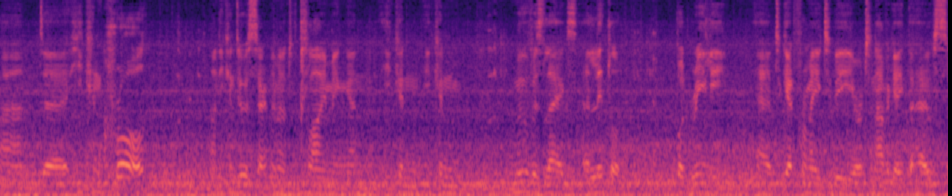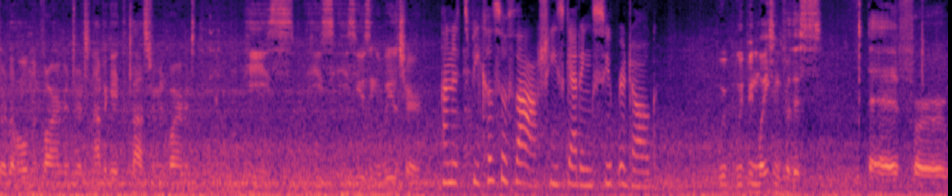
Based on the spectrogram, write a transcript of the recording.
and uh, he can crawl, and he can do a certain amount of climbing, and he can he can move his legs a little, but really. Uh, to get from A to B, or to navigate the house or the home environment, or to navigate the classroom environment, he's he's he's using a wheelchair. And it's because of that he's getting Super Dog. We've, we've been waiting for this uh, for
